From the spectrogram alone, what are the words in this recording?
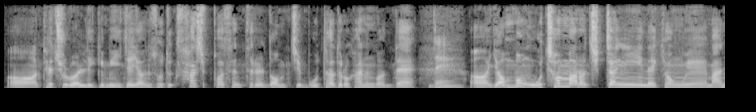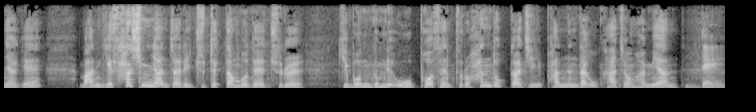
어 대출 원리금이 이제 연소득 40%를 넘지 못하도록 하는 건데 네. 어 연봉 5천만 원 직장인의 경우에 만약에 만기 40년짜리 주택담보대출을 기본금리 5%로 한도까지 받는다고 가정하면 네.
